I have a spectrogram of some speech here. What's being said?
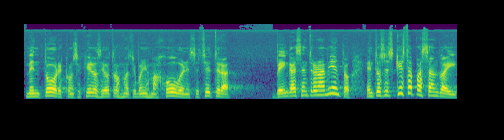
mentores, consejeros de otros matrimonios más jóvenes, etcétera, venga ese entrenamiento. Entonces, ¿qué está pasando ahí?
